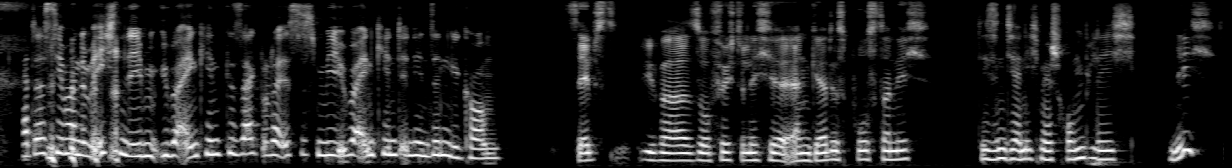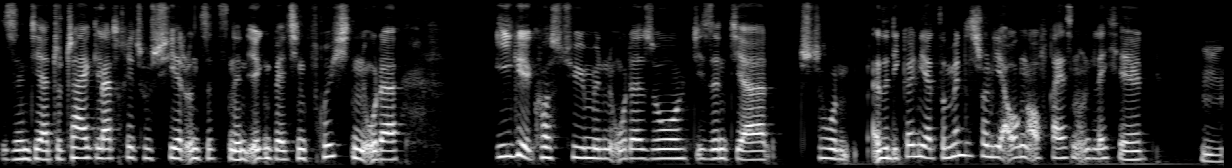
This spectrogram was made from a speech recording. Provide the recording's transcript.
hat das jemand im echten Leben über ein Kind gesagt oder ist es mir über ein Kind in den Sinn gekommen? Selbst über so fürchterliche Anne Geddes Poster nicht. Die sind ja nicht mehr schrumpelig. Nicht? Die sind ja total glatt retuschiert und sitzen in irgendwelchen Früchten oder Igelkostümen oder so. Die sind ja schon, also die können ja zumindest schon die Augen aufreißen und lächeln. Hm.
